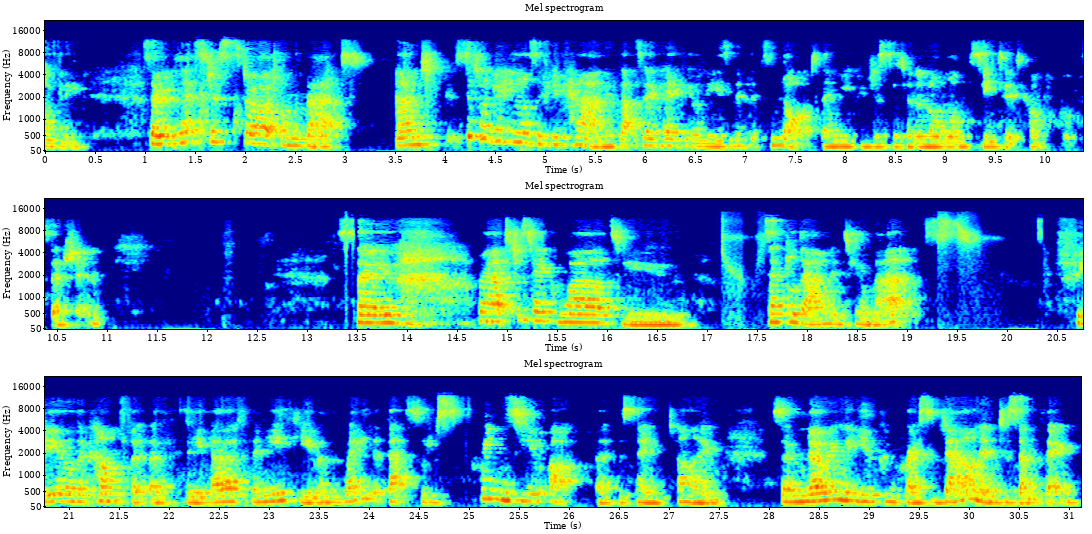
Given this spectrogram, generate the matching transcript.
Lovely. So let's just start on the mat and sit on your heels if you can, if that's okay for your knees. And if it's not, then you can just sit in a normal seated, comfortable position. So perhaps just take a while to settle down into your mats. Feel the comfort of the earth beneath you and the way that that sort of springs you up at the same time. So knowing that you can press down into something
